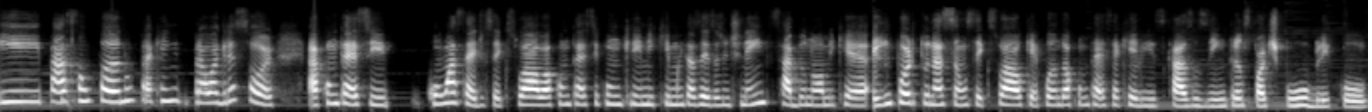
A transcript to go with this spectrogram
e passam pano para quem, para o agressor. Acontece com assédio sexual, acontece com um crime que muitas vezes a gente nem sabe o nome, que é importunação sexual, que é quando acontece aqueles casos em transporte público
